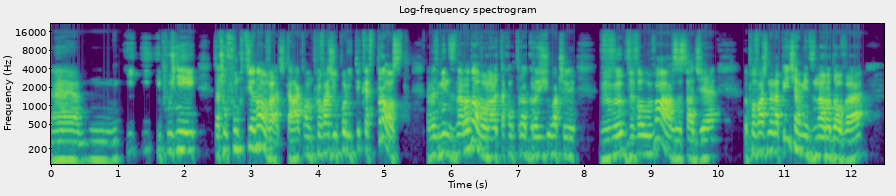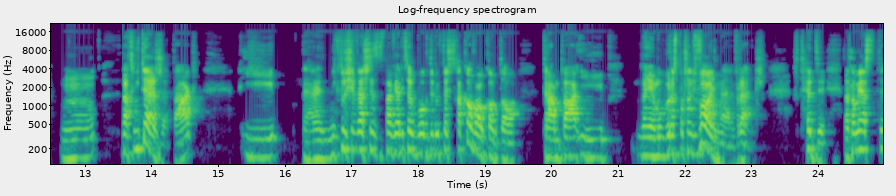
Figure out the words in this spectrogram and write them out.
E, I, i, I później zaczął funkcjonować, tak? On prowadził politykę wprost, nawet międzynarodową, nawet taką, która groziła, czy wywoływała w zasadzie no, poważne napięcia międzynarodowe. Na Twitterze, tak? I e, niektórzy się właśnie zastanawiali, co by było, gdyby ktoś schakował konto Trumpa i no nie mógłby rozpocząć wojnę wręcz wtedy. Natomiast e,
